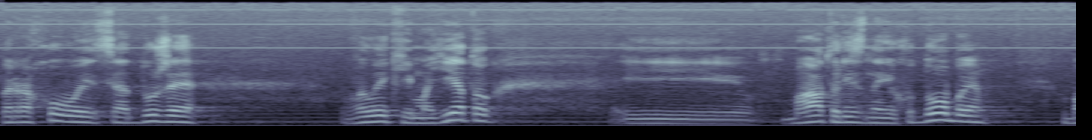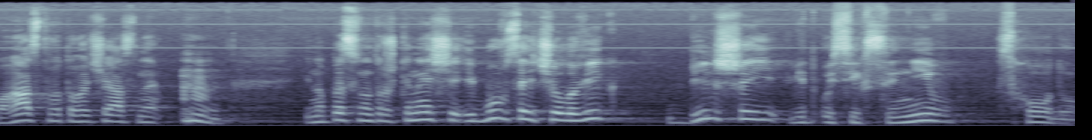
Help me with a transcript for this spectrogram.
перераховується дуже великий маєток і багато різної худоби, багатство тогочасне. І написано трошки нижче, і був цей чоловік більший від усіх синів Сходу.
